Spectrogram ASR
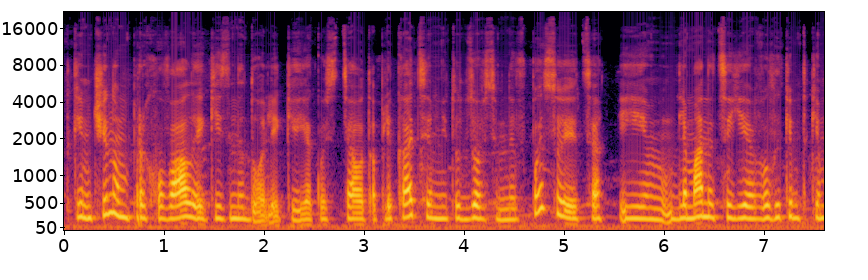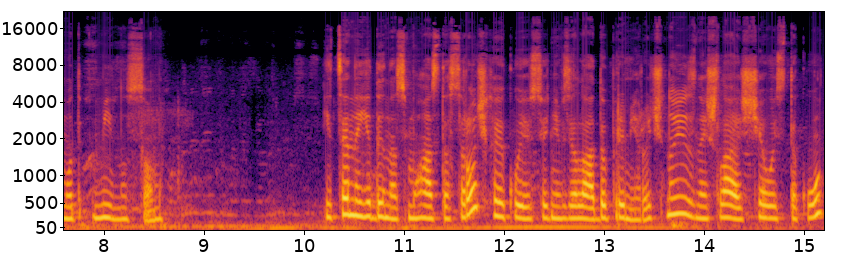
таким чином приховали якісь недоліки. Якось ця от аплікація мені тут зовсім не вписується, і для мене це є великим таким от мінусом. І це не єдина смугаста сорочка, яку я сьогодні взяла до примірочної. Знайшла ще ось таку,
